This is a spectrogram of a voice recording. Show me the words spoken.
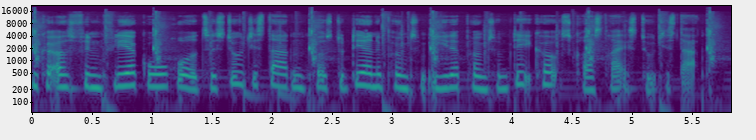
Du kan også finde flere gode råd til studiestarten på studerende.ida.dk-studiestart.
